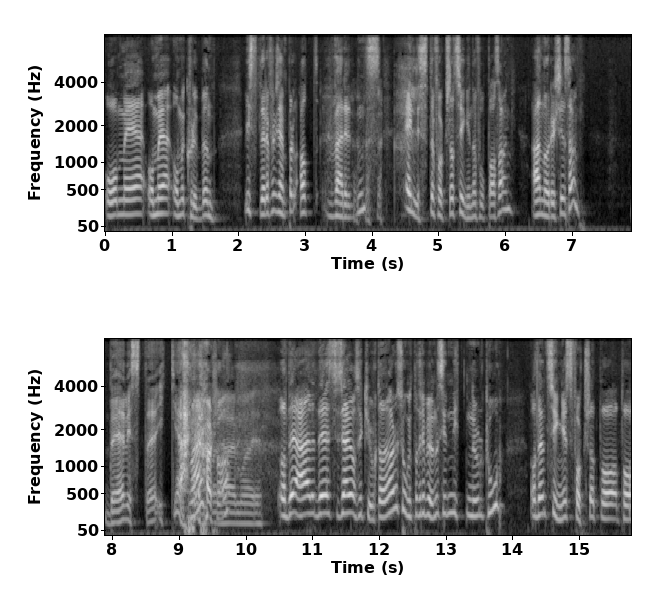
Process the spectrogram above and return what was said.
og med, og med, og med klubben. Visste dere f.eks. at verdens eldste fortsatt syngende fotballsang er Norwich sin sang? Det visste ikke jeg, Nei. i hvert fall. Og det, er, det syns jeg er ganske kult. Og den har du sunget på tribunene siden 1902, og den synges fortsatt på, på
